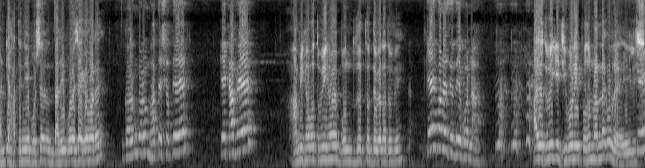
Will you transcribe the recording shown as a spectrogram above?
আন্টি হাতে নিয়ে বসে দাঁড়িয়ে পড়েছে একেবারে। গরম গরম ভাতের সাথে কে খাবে? আমি খাব তুমি খাবে বন্ধুদের তো দেবে না তুমি। কে বলেছে দেব না? আচ্ছা তুমি কি জীবনে প্রথম রান্না করলে ইলিশ? কে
